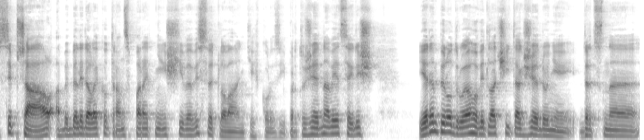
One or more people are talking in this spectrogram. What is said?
si přál, aby byli daleko transparentnější ve vysvětlování těch kolizí. Protože jedna věc je, když jeden pilot druhého vytlačí tak, že do něj drcne,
